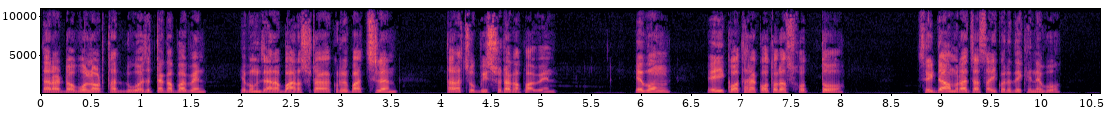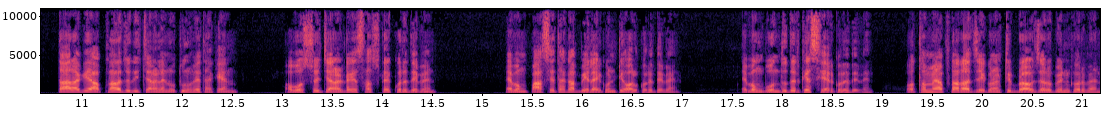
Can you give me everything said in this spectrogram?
তারা ডবল অর্থাৎ দু হাজার টাকা পাবেন এবং যারা বারোশো টাকা করে পাচ্ছিলেন, তারা চব্বিশশো টাকা পাবেন। এবং এই কথাটা কতটা সত্য, সেইটা আমরা যাচাই করে দেখে নেব। তার আগে আপনারা যদি চ্যানেলে নতুন হয়ে থাকেন, অবশ্যই চ্যানেলটাকে সাবস্ক্রাইব করে দেবেন এবং পাশে থাকা বেল আইকনটি অল করে দেবেন এবং বন্ধুদেরকে শেয়ার করে দেবেন। প্রথমে আপনারা যে কোনো একটি ব্রাউজার ওপেন করবেন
